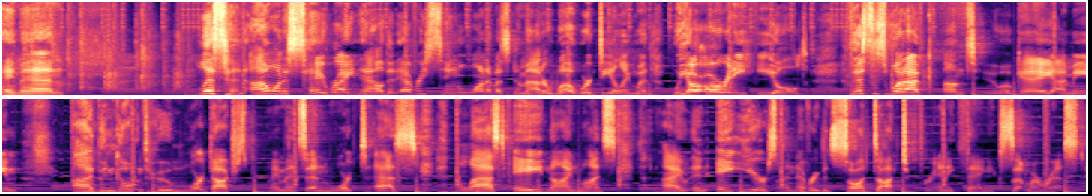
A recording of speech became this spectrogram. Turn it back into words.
Amen. Listen, I want to say right now that every single one of us, no matter what we're dealing with, we are already healed. This is what I've come to, okay? I mean, I've been going through more doctor's appointments and more tests in the last eight, nine months than I, in eight years, I never even saw a doctor for anything except my wrist.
